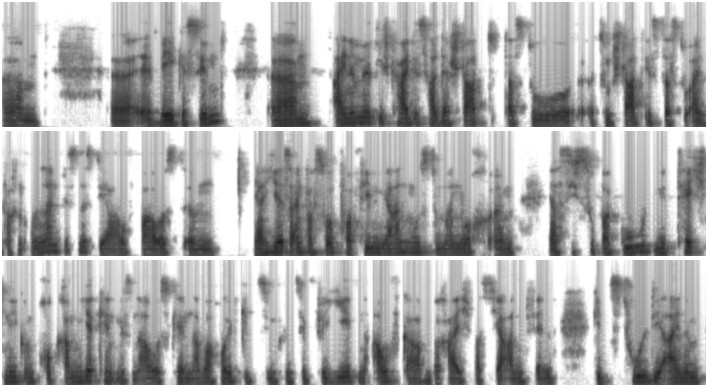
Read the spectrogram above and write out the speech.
ähm, äh, Wege sind. Ähm, eine Möglichkeit ist halt der Start, dass du äh, zum Start ist, dass du einfach ein Online-Business dir aufbaust. Ähm, ja, hier ist einfach so, vor vielen Jahren musste man noch ähm, ja, sich super gut mit Technik und Programmierkenntnissen auskennen, aber heute gibt es im Prinzip für jeden Aufgabenbereich, was hier anfällt, gibt es Tools, die einem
